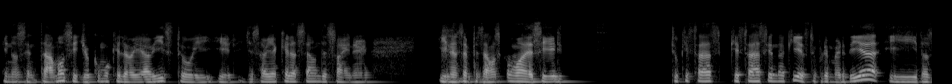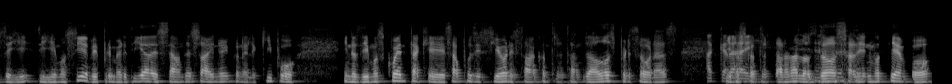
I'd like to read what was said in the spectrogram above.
y nos sentamos y yo como que lo había visto y, y yo sabía que era sound designer y nos empezamos como a decir, ¿tú qué estás, qué estás haciendo aquí? ¿Es tu primer día? Y nos diji- dijimos, sí, es mi primer día de sound designer con el equipo. Y nos dimos cuenta que esa posición estaba contratando a dos personas Ah, y nos contrataron a los dos al mismo tiempo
